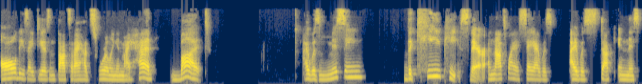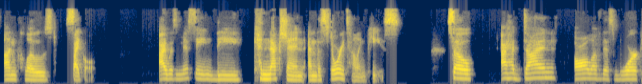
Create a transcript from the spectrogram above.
all these ideas and thoughts that I had swirling in my head. But I was missing the key piece there. And that's why I say I was, I was stuck in this unclosed cycle. I was missing the connection and the storytelling piece. So I had done all of this work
